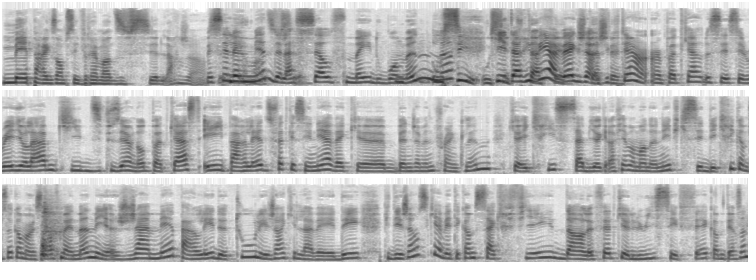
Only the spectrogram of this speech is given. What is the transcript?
mais par exemple c'est vraiment difficile l'argent. Mais c'est le mythe de la difficile. self-made woman là, Aussi, aussi, qui est arrivé avec. Fait. J'écoutais un, un podcast, c'est Radiolab qui diffusait un autre podcast et il parlait du fait que c'est né avec euh, Benjamin Franklin qui a écrit sa biographie à un moment donné puis qui s'est décrit comme ça comme un self-made man, mais il a jamais parlé de tous les gens qui l'avaient aidé, puis des gens aussi qui avaient été comme sacrifiés dans le fait que lui s'est fait comme personne.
